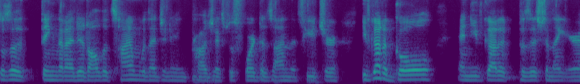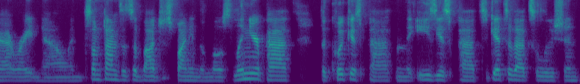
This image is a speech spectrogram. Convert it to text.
was a thing that I did all the time with engineering projects before Design the Future. You've got a goal and you've got a position that you're at right now. And sometimes it's about just finding the most linear path, the quickest path, and the easiest path to get to that solution.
